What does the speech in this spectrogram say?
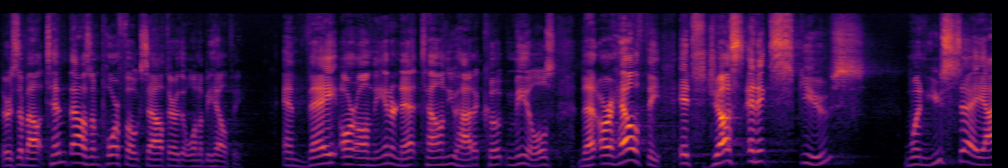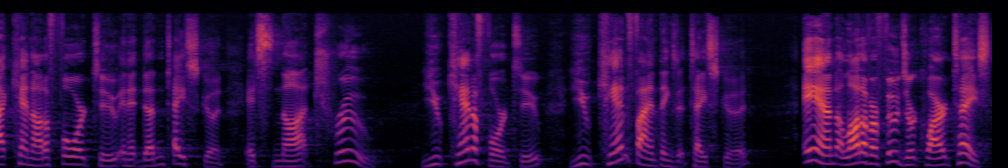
there's about 10,000 poor folks out there that want to be healthy. And they are on the internet telling you how to cook meals that are healthy. It's just an excuse when you say, I cannot afford to, and it doesn't taste good. It's not true. You can afford to. You can find things that taste good. And a lot of our foods are acquired taste.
